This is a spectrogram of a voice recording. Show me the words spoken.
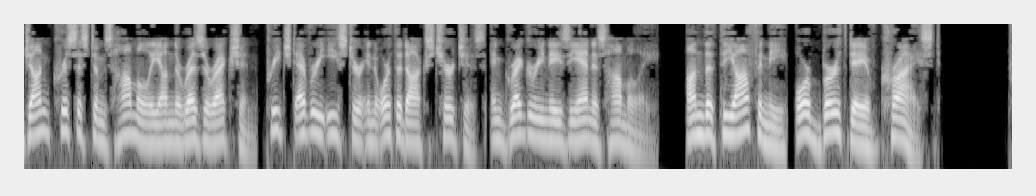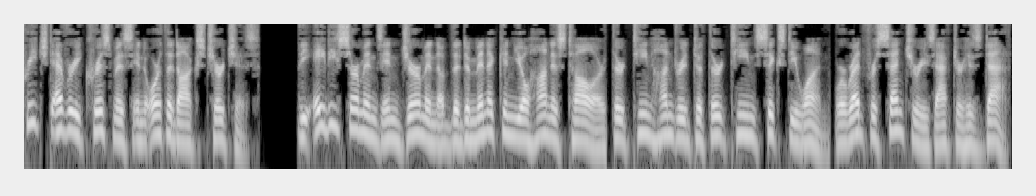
John Chrysostom's Homily on the Resurrection preached every Easter in Orthodox churches and Gregory Nazianzus' homily, "'On the Theophany, or Birthday of Christ' preached every Christmas in Orthodox churches. The 80 sermons in German of the Dominican Johannes (1300–1361) were read for centuries after his death.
